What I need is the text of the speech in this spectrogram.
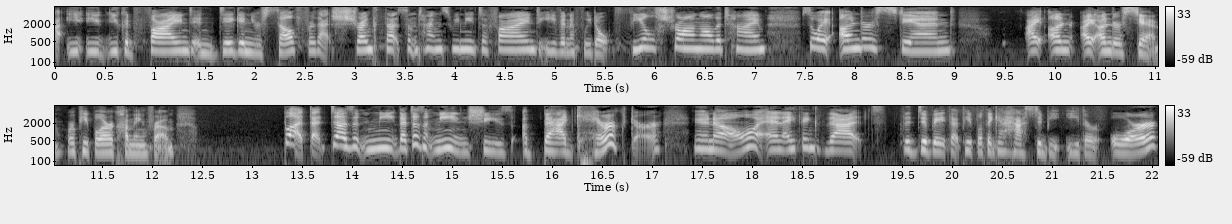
uh, you, you, you, could find and dig in yourself for that strength that sometimes we need to find, even if we don't feel strong all the time. So I understand. I un- I understand where people are coming from, but that doesn't mean that doesn't mean she's a bad character, you know. And I think that's the debate that people think it has to be either or.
